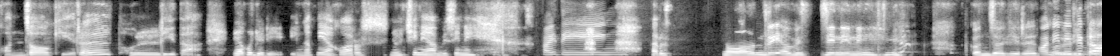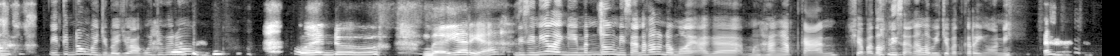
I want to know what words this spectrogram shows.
건조기를 돌리다. Ini aku jadi inget nih aku harus nyuci nih habis ini. Fighting. Harus nge-laundry habis ini nih. 건조기를 Oh, ini nitip 돌리다. dong. Nitip dong baju-baju aku juga dong. Waduh, bayar ya? Di sini lagi mendung, di sana kan udah mulai agak menghangat kan. Siapa tahu di sana lebih cepat kering, Oni.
